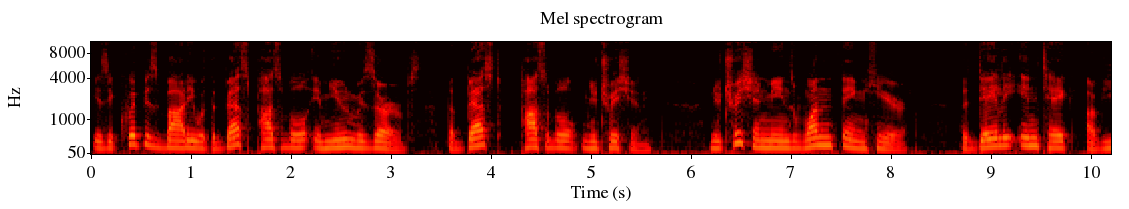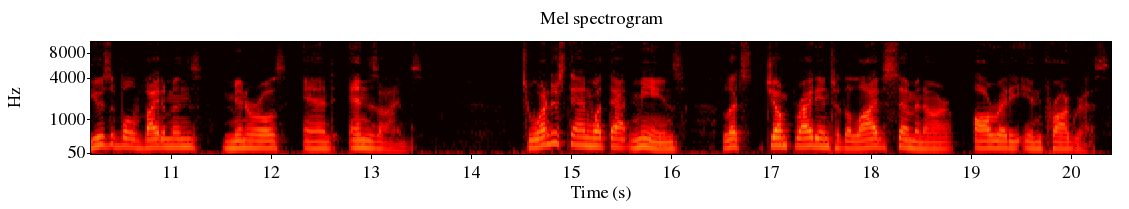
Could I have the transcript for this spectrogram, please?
is equip his body with the best possible immune reserves, the best possible nutrition. Nutrition means one thing here the daily intake of usable vitamins, minerals, and enzymes. To understand what that means, let's jump right into the live seminar already in progress.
